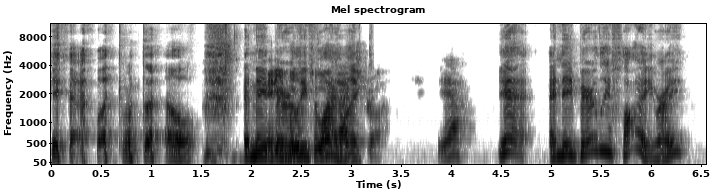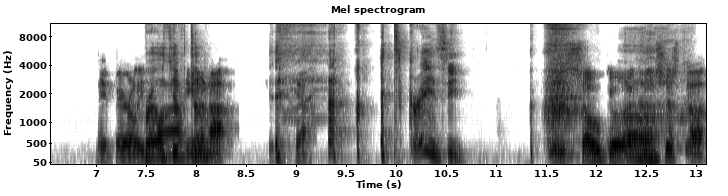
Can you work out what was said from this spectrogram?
Yeah like what the hell? And they and barely fly like yeah. Yeah and they barely fly right? They barely relative fly. to you know, not yeah. It's crazy. He's so good. He's just uh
